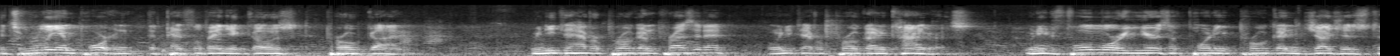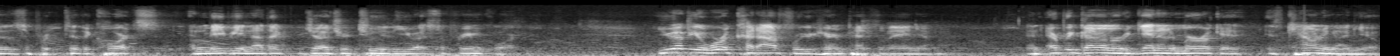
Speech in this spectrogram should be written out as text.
It's really important that Pennsylvania goes pro-gun. We need to have a pro-gun president, we need to have a pro-gun Congress. We need four more years of appointing pro-gun judges to the, to the courts and maybe another judge or two in the U.S. Supreme Court. You have your work cut out for you here in Pennsylvania. And every gun owner again in America is counting on you.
